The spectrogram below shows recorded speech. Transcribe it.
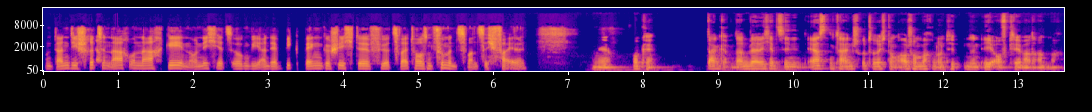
Und dann die Schritte ja. nach und nach gehen und nicht jetzt irgendwie an der Big Bang Geschichte für 2025 feilen. Ja, okay. Danke. Dann werde ich jetzt den ersten kleinen Schritte Richtung Auto machen und hinten einen E-Aufkleber dran machen.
